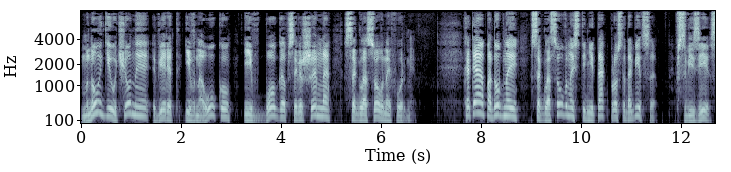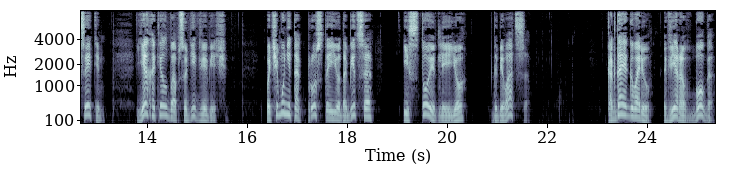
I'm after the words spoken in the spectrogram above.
многие ученые верят и в науку, и в Бога в совершенно согласованной форме. Хотя подобной согласованности не так просто добиться. В связи с этим я хотел бы обсудить две вещи. Почему не так просто ее добиться и стоит ли ее добиваться? Когда я говорю вера в Бога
